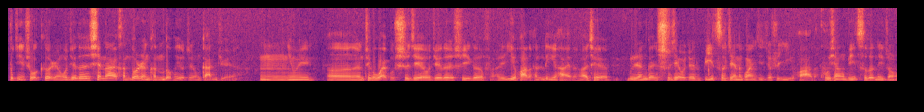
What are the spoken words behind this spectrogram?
不仅是我个人，我觉得现在很多人可能都会有这种感觉。嗯，嗯，这个外部世界，我觉得是一个异化的很厉害的，而且人跟世界，我觉得彼此间的关系就是异化的，互相彼此的那种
